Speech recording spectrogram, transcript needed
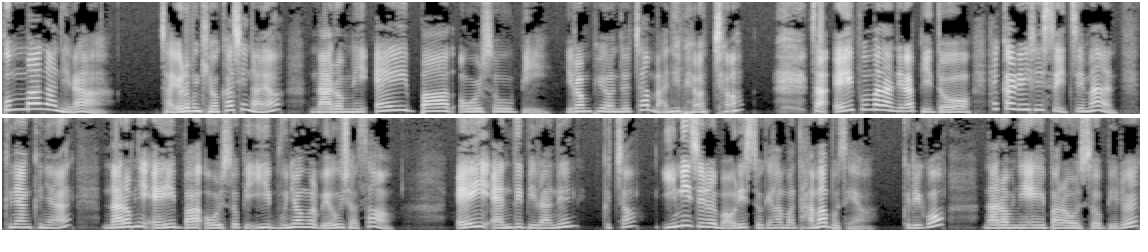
뿐만 아니라 자 여러분 기억하시나요? Not only A but also B 이런 표현들 참 많이 배웠죠. 자, A뿐만 아니라 B도 헷갈리실 수 있지만 그냥 그냥 not only A but also B 이 문형을 외우셔서 A and B라는 그쵸? 이미지를 머릿속에 한번 담아보세요. 그리고 나롬니 에이발 얼소비를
